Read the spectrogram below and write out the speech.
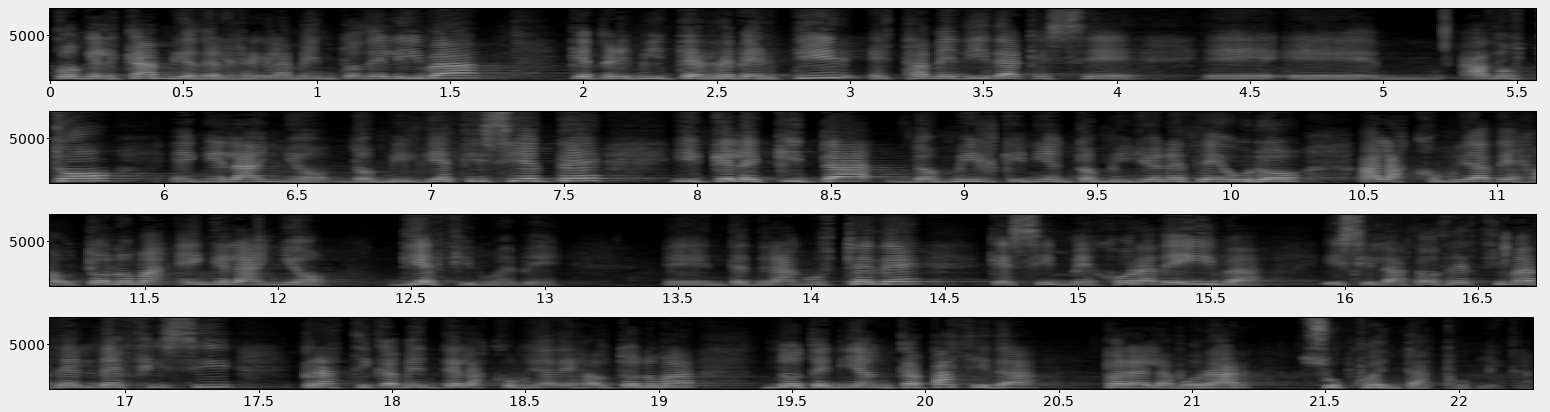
con el cambio del reglamento del IVA, que permite revertir esta medida que se eh, eh, adoptó en el año 2017 y que le quita 2.500 millones de euros a las comunidades autónomas en el año 19. Eh, entenderán ustedes que sin mejora de IVA y sin las dos décimas del déficit, prácticamente las comunidades autónomas no tenían capacidad para elaborar sus cuentas públicas.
